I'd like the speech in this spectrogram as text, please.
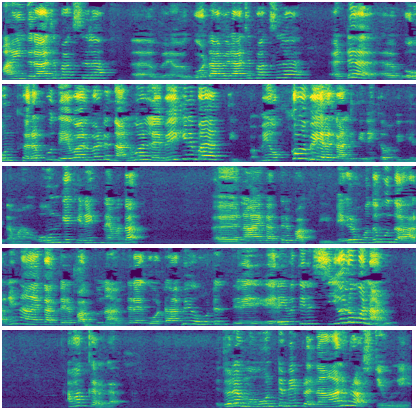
මහින්ද රාජපක්ෂලා ගෝඨාභය රාජපක්ෂලාට ඔවුන් කරපු දේවල් වලට දඬුවම් ලැබෙයි කියන බයක් තිබ්බා. මේ ඔක්කොම බේර ගන්න තියෙන එකම විදිය තමයි ඔවුන්ගේ කෙනෙක් නැවතත් නායකත්වයට පත් වීම. මේකට හොඳම උදාහරණේ නායකත්වයට පත් වුණා. විතරයි ගෝඨාභය ඔහුට එරෙහිව තියෙන සියලුම නඩු අහක් කරගත්තා. එතකොට මොවුන්ට මේ ප්‍රධාන ප්‍රශ්නේ උනේ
